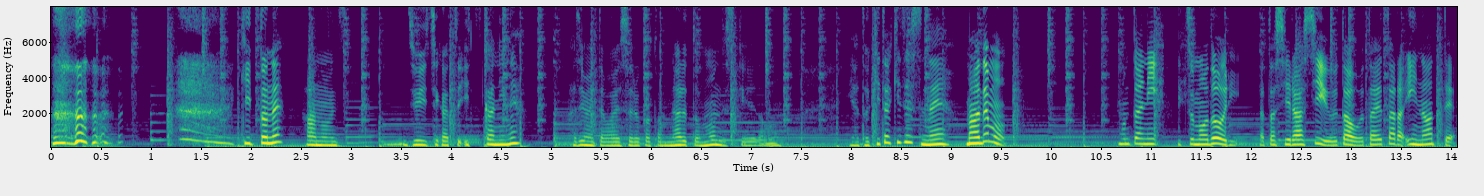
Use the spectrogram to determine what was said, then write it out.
きっとねあの11月5日にね初めてお会いすることになると思うんですけれども。いやドキドキですね。まあでも本当にいつも通り私らしい歌を歌えたらいいなって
